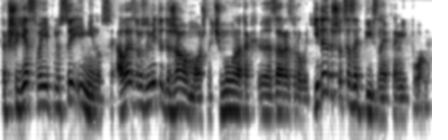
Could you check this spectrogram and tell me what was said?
Так що є свої плюси і мінуси, але зрозуміти державу можна, чому вона так е, зараз робить. Єдине, що це запізно, як на мій погляд.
